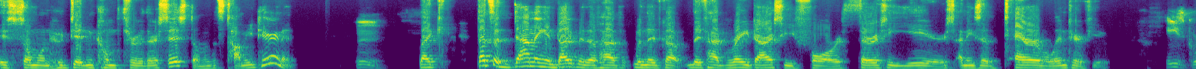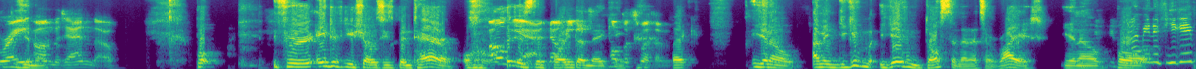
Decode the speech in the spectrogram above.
is someone who didn't come through their system, and it's Tommy Tiernan. Mm. Like that's a damning indictment of have when they've got they've had Ray Darcy for 30 years and he's a terrible interview. he's great You know. on the den though. But for interview shows, he's been terrible. Oh is yeah, the no, point he I'm making. puppets with him. Like, you know, I mean, you give him you gave him Dustin, and it's a riot, you know. But But I mean, if you gave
